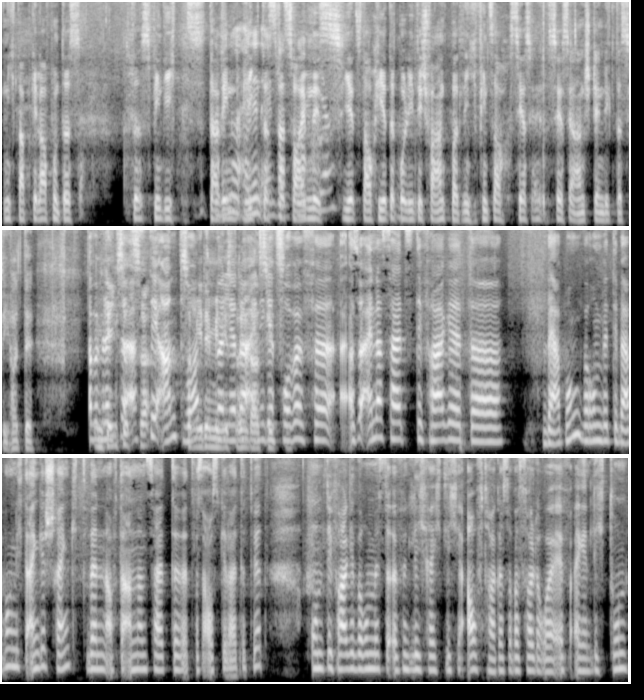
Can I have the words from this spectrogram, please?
nicht abgelaufen. Und das, das finde ich, darin liegt das Versäumnis jetzt auch hier der politisch Verantwortlichen. Ich finde es auch sehr, sehr, sehr, sehr anständig, dass Sie heute aber Im vielleicht Gegensatz zuerst die Antwort, weil ja da einige Vorwürfe, also einerseits die Frage der Werbung, warum wird die Werbung nicht eingeschränkt, wenn auf der anderen Seite etwas ausgeweitet wird? Und die Frage, warum ist der öffentlich-rechtliche Auftrag, also was soll der ORF eigentlich tun,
